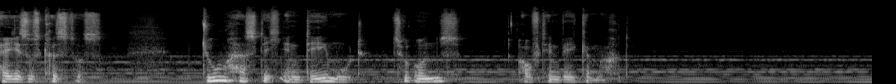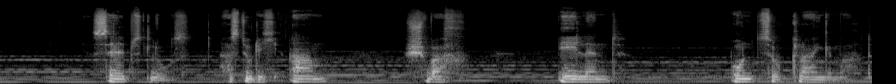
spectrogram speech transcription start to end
Herr Jesus Christus, du hast dich in Demut zu uns auf den Weg gemacht. Selbstlos hast du dich arm, schwach, elend und zu klein gemacht.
